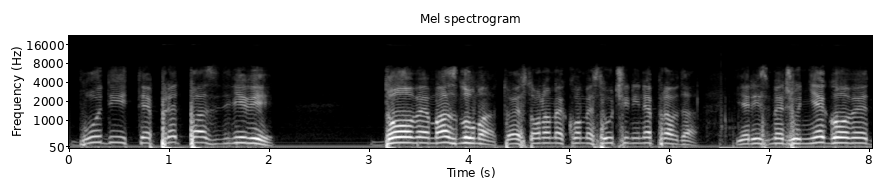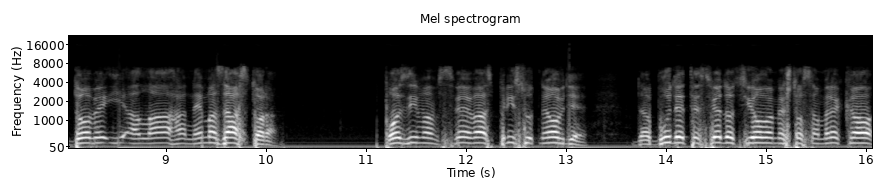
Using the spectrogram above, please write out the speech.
budite pretpazljivi, dove mazluma, to jest onome kome se učini nepravda, jer između njegove dove i Allaha nema zastora. Pozivam sve vas prisutne ovdje da budete svjedoci ovome što sam rekao,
